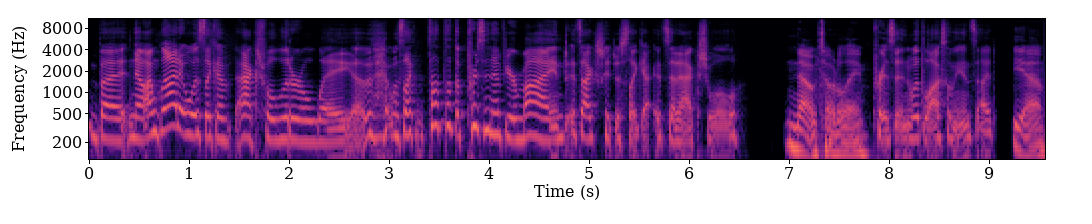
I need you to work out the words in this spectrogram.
but no i'm glad it was like an actual literal way of it was like it's not the prison of your mind it's actually just like it's an actual No, totally. prison with locks on the inside. Yeah.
